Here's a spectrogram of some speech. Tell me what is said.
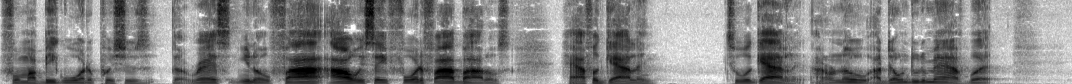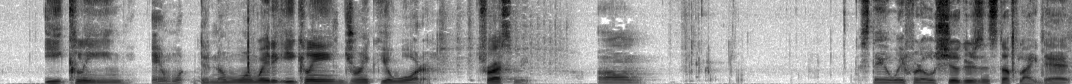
for my big water pushers. The rest, you know, five, I always say four to five bottles, half a gallon to a gallon. I don't know. I don't do the math, but eat clean. And the number one way to eat clean, drink your water. Trust me. Um, stay away for those sugars and stuff like that.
